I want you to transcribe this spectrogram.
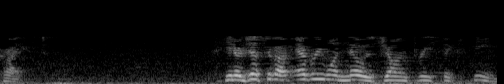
Christ. You know, just about everyone knows John 3:16.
